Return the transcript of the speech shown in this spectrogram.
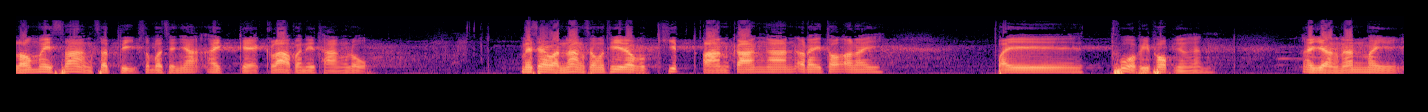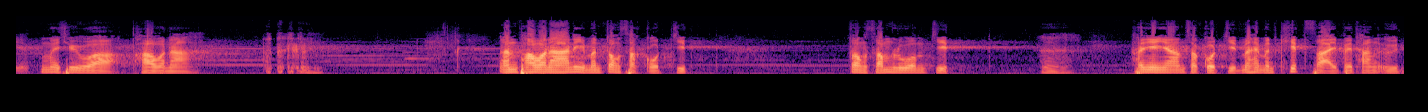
เราไม่สร้างสติสมัชัญญะให้แก่กล้าไปในทางโลก ไม่ใช่ว่านั่งสมาธิแล้วคิดอ่านการงานอะไรต่ออะไร ไปทั่วพิภพอย่างนั้นไอ้อย่างนั้นไม่ไม่ชื่อว่าภาวนา อันภาวนานี่มันต้องสะกดจิต ต้องสำรวมจิตพยายามสะกดจิตไม่ให้มันคิดสายไปทางอื่น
